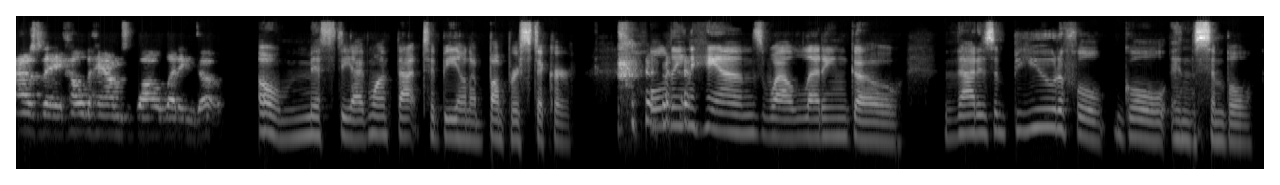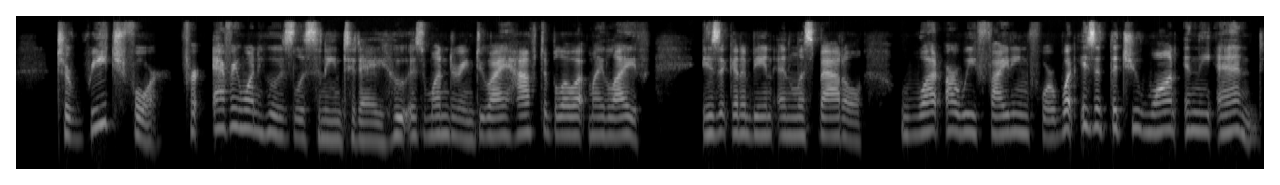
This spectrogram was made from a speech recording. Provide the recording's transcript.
as they held hands while letting go. Oh, Misty, I want that to be on a bumper sticker. Holding hands while letting go. That is a beautiful goal and symbol to reach for for everyone who is listening today who is wondering do I have to blow up my life? Is it going to be an endless battle? What are we fighting for? What is it that you want in the end?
